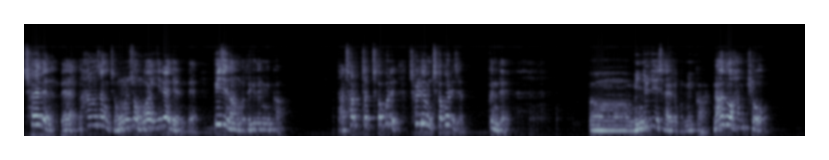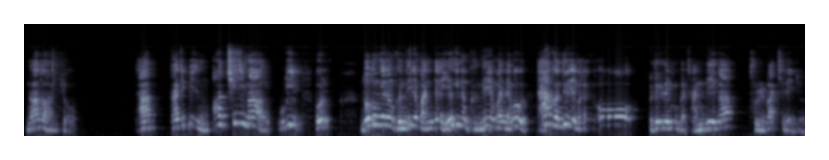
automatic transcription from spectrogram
쳐야 되는데, 항상 정원수 모양 이래야 되는데, 삐지 나오면 어떻게 됩니까? 다 쳐, 쳐, 쳐버리, 철리면 쳐버리잖아. 근데, 어, 민주주의 사회가 뭡니까? 나도 한 표, 나도 한 표. 다 가지 삐지는, 아, 치지 마. 우리, 노동에는 건드리면 안 돼. 여기는 건드리면 안 돼. 뭐, 다 건드리면, 어, 어떻게 됩니까? 잔디가 풀밭이 되죠.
